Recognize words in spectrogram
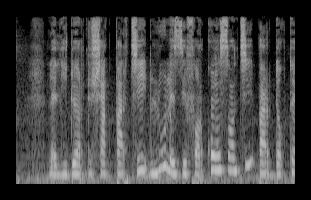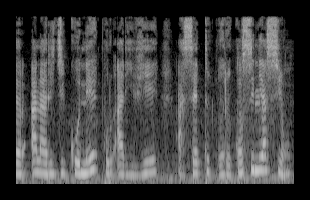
Les leaders de chaque parti louent les efforts consentis par Dr Alaridi Kone pour arriver à cette réconciliation.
